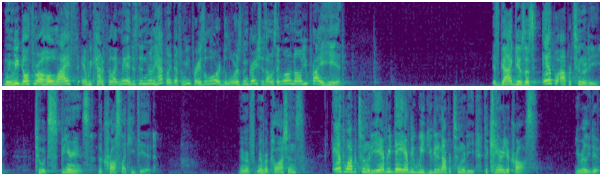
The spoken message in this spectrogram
when we go through our whole life and we kind of feel like, man, this didn't really happen like that for me. Praise the Lord. The Lord has been gracious. I'm going to say, well, no, you probably hid. Is God gives us ample opportunity to experience the cross like he did. Remember, remember Colossians? Ample opportunity. Every day, every week, you get an opportunity to carry your cross. You really do.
